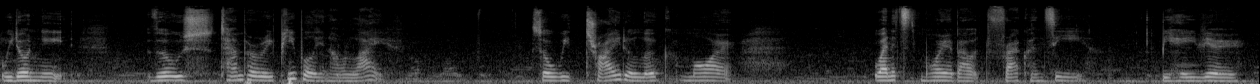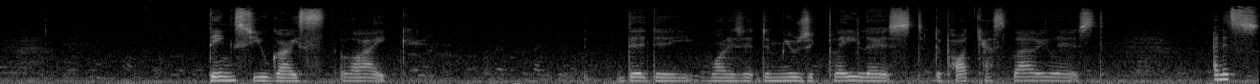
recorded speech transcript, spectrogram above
we don't need those temporary people in our life. So we try to look more when it's more about frequency, behavior, things you guys like, the the what is it, the music playlist, the podcast playlist, and it's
